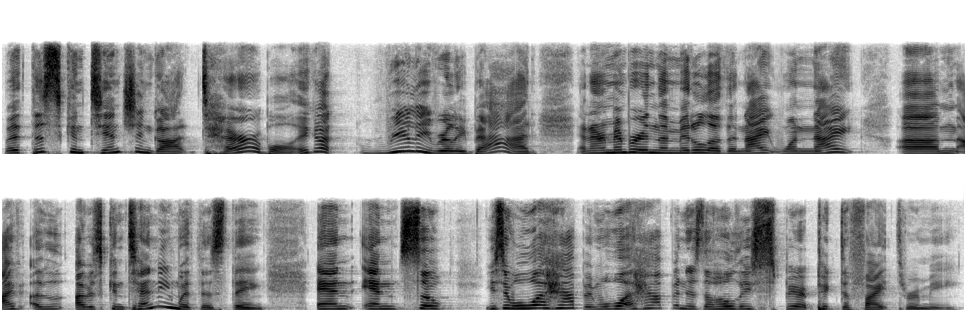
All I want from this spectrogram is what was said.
But this contention got terrible. It got really really bad. And I remember in the middle of the night, one night, um, I, I I was contending with this thing, and and so you say, well, what happened? Well, what happened is the Holy Spirit picked a fight through me,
